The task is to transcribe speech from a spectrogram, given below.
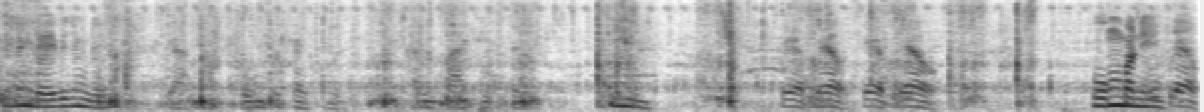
เป็นยังไงเป็นยังไงอย่างปรุงก็ใส่ปุ๋ยขั้นปลายที่ใส่อืมแซ่บแล้วแซ่บแล้วพงบะนี่สุกแล้ว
